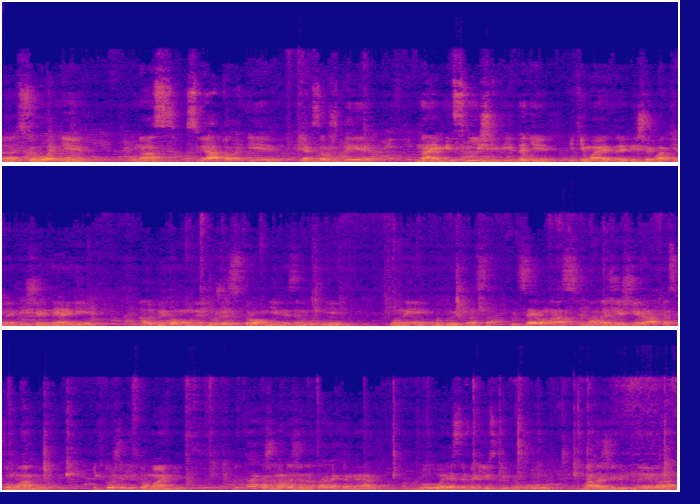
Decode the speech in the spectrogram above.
Е, Сьогодні у нас свято і, як завжди, найміцніші віддані, які мають найбільше баки, найбільше енергії, але при тому вони дуже скромні, незамітні, вони готують краса. І це у нас Мададжі Шіратка з командою. І хто ж в її команді? І також Мададжі Наталя Хам'як, Володя Стефанівський пробув, Мададжі Людмила,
